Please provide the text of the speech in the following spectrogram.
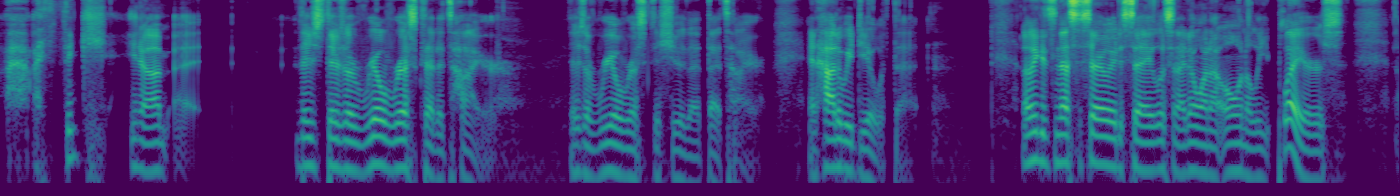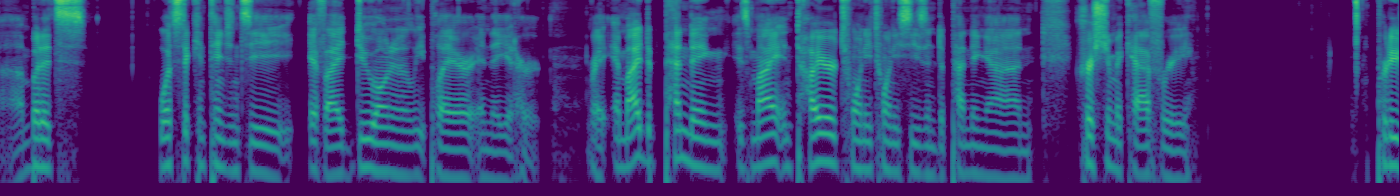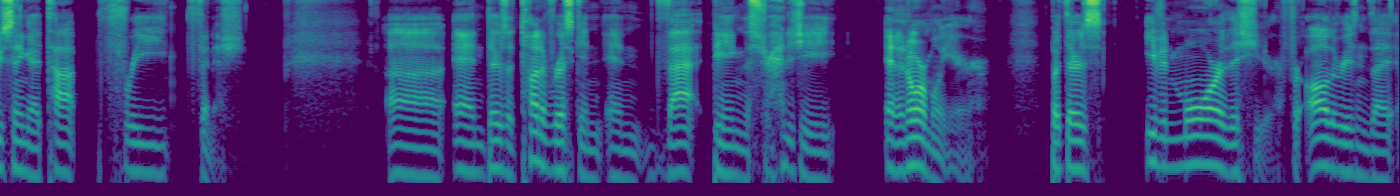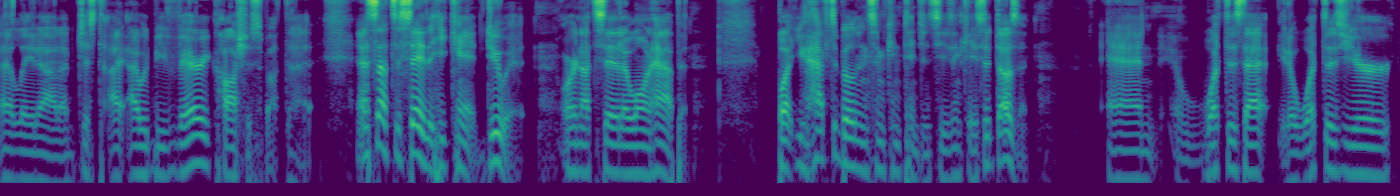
I think you know I'm, there's there's a real risk that it's higher there's a real risk this year that that's higher. And how do we deal with that? I don't think it's necessarily to say, listen, I don't want to own elite players, um, but it's what's the contingency if I do own an elite player and they get hurt, right? Am I depending, is my entire 2020 season depending on Christian McCaffrey producing a top three finish? Uh, and there's a ton of risk in, in that being the strategy in a normal year. But there's even more this year for all the reasons I, I laid out. I'm just I, I would be very cautious about that. And that's not to say that he can't do it or not to say that it won't happen. But you have to build in some contingencies in case it doesn't. And what does that you know what does your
